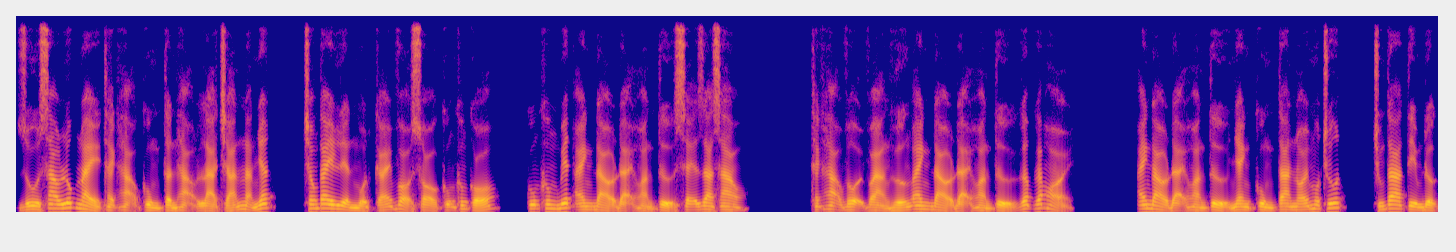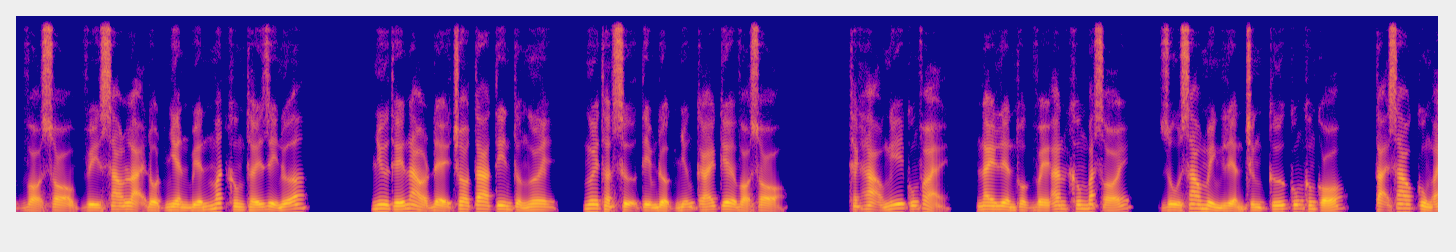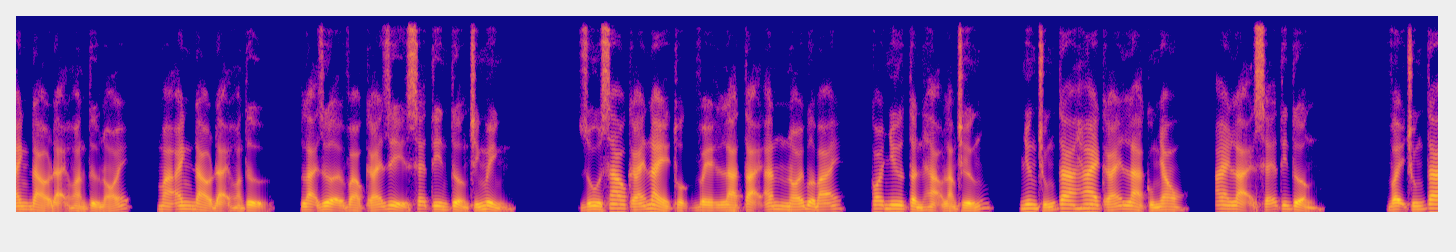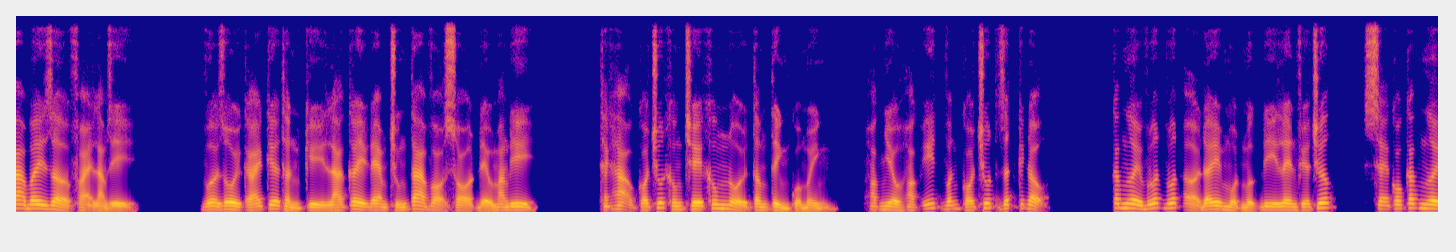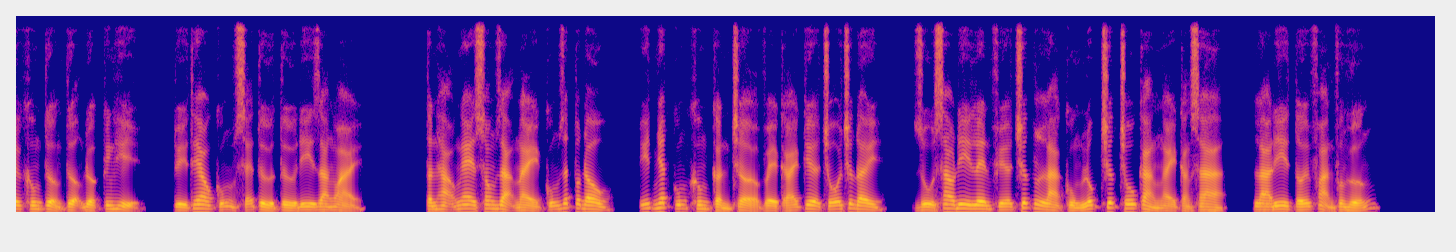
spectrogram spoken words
Dù sao lúc này Thạch Hạo cùng Tần Hạo là chán nản nhất, trong tay liền một cái vỏ sò cũng không có, cũng không biết anh đào đại hoàn tử sẽ ra sao. Thạch hạo vội vàng hướng anh đào đại hoàn tử gấp gáp hỏi. Anh đào đại hoàn tử nhanh cùng ta nói một chút, chúng ta tìm được vỏ sò vì sao lại đột nhiên biến mất không thấy gì nữa. Như thế nào để cho ta tin tưởng ngươi, ngươi thật sự tìm được những cái kia vỏ sò. Thạch hạo nghĩ cũng phải, nay liền thuộc về ăn không bắt sói, dù sao mình liền chứng cứ cũng không có, tại sao cùng anh đào đại Hoàng tử nói, mà anh đào đại Hoàng tử, lại dựa vào cái gì sẽ tin tưởng chính mình. Dù sao cái này thuộc về là tại ăn nói bừa bãi, coi như tần hạo làm chứng, nhưng chúng ta hai cái là cùng nhau, ai lại sẽ tin tưởng. Vậy chúng ta bây giờ phải làm gì? Vừa rồi cái kia thần kỳ lá cây đem chúng ta vỏ sò đều mang đi. Thạch hạo có chút khống chế không nổi tâm tình của mình, hoặc nhiều hoặc ít vẫn có chút rất kích động. Các ngươi vướt vướt ở đây một mực đi lên phía trước, sẽ có các ngươi không tưởng tượng được kinh hỉ, tùy theo cũng sẽ từ từ đi ra ngoài. Tần hạo nghe xong dạng này cũng rất tốt đâu, ít nhất cũng không cần trở về cái kia chỗ trước đây, dù sao đi lên phía trước là cùng lúc trước chỗ càng ngày càng xa, là đi tới phản phương hướng.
